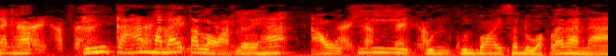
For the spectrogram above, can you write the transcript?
นะครับได้ครับได้กิ้งก้างมาได้ตลอดเลยฮะ เอาได้ครับที่ได้ครับคุณคุณบอยสะดวกแล้วกันนะ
